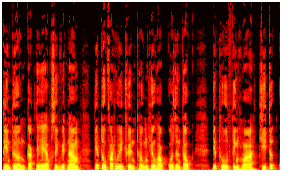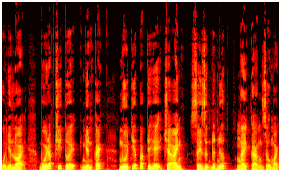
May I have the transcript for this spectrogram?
tin tưởng các thế hệ học sinh Việt Nam tiếp tục phát huy truyền thống hiếu học của dân tộc, tiếp thu tinh hoa tri thức của nhân loại, bồi đắp trí tuệ, nhân cách, nối tiếp các thế hệ cha anh, xây dựng đất nước ngày càng giàu mạnh.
